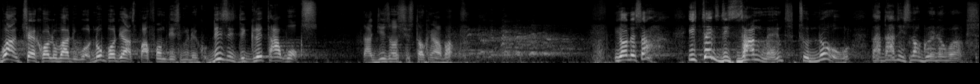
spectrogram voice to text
Go and check all over the world. Nobody has performed this miracle. This is the greater works that Jesus is talking about. You understand? It takes discernment to know that that is not greater works.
